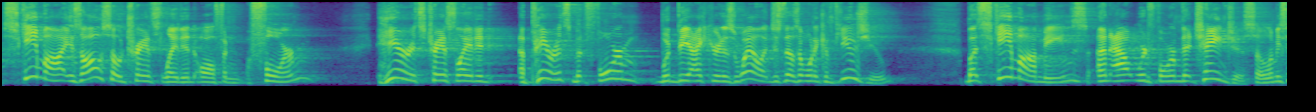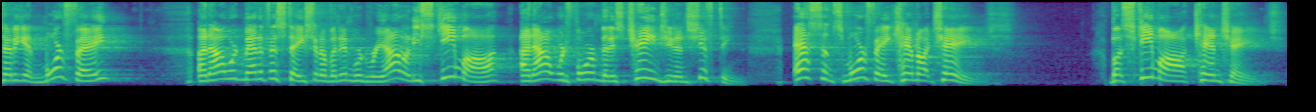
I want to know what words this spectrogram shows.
schema is also translated often form. Here it's translated appearance, but form would be accurate as well. It just doesn't want to confuse you. But schema means an outward form that changes. So let me say it again morphe, an outward manifestation of an inward reality. Schema, an outward form that is changing and shifting. Essence, morphe, cannot change, but schema can change.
